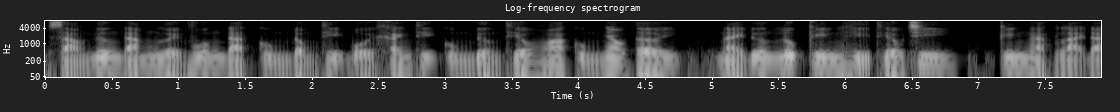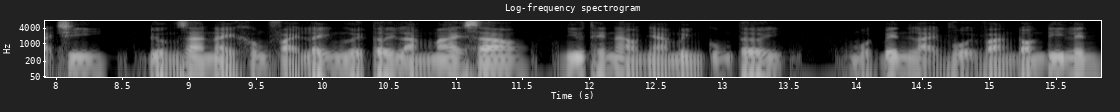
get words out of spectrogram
Xảo nương đám người vuông đạt cùng đồng thị bồi khánh thị cùng đường thiếu hoa cùng nhau tới, này đương lúc kinh hỉ thiếu chi, kinh ngạc lại đại chi, đường ra này không phải lấy người tới làm mai sao, như thế nào nhà mình cũng tới. Một bên lại vội vàng đón đi lên,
